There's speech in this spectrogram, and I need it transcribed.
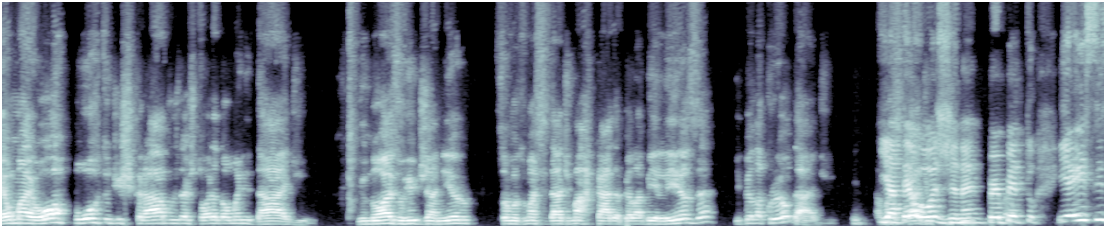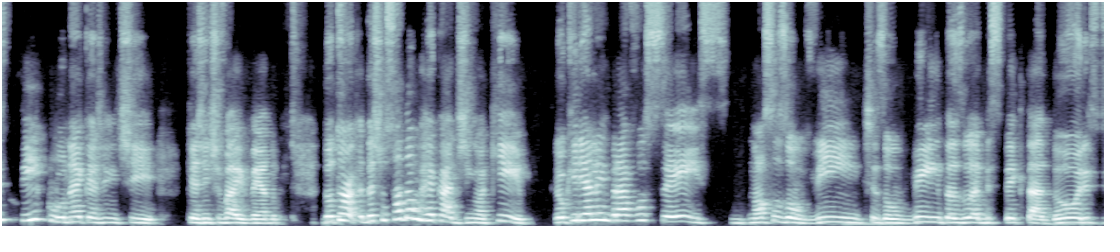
é o maior porto de escravos da história da humanidade. E nós, o Rio de Janeiro, somos uma cidade marcada pela beleza e pela crueldade. É e até hoje, né? Perpetu... E é esse ciclo, né, que a gente que a gente vai vendo. Doutor, deixa eu só dar um recadinho aqui. Eu queria lembrar vocês nossos ouvintes, ouvintas, web espectadores,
